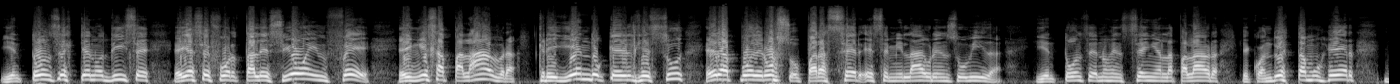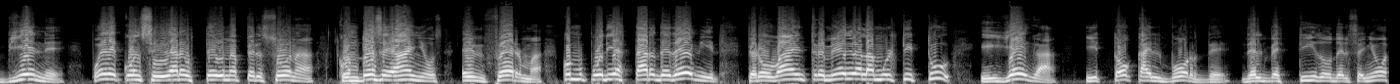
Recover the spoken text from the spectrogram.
Y entonces, ¿qué nos dice? Ella se fortaleció en fe, en esa palabra, creyendo que el Jesús era poderoso para hacer ese milagro en su vida. Y entonces nos enseña la palabra que cuando esta mujer viene Puede considerar a usted una persona con 12 años enferma, como podía estar de débil, pero va entre medio de la multitud y llega y toca el borde del vestido del Señor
